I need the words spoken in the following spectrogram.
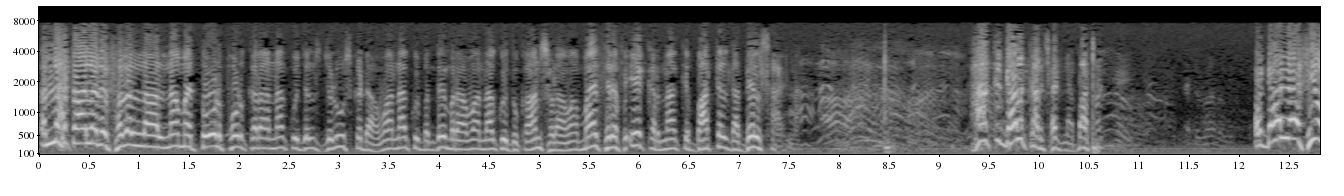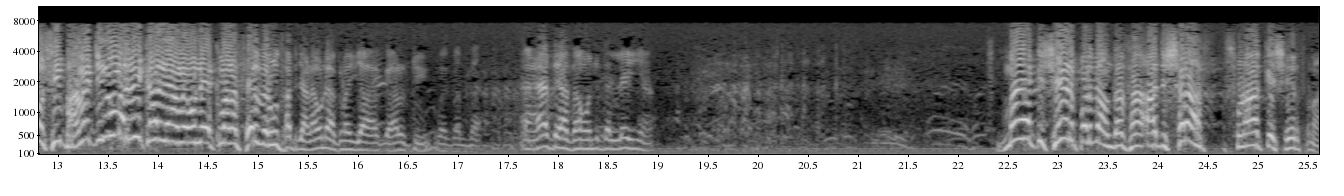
اللہ تعالی دے فضل نال نہ میں توڑ پھوڑ کرا نہ کوئی جلوس کٹاوا نہ کوئی بندے مراوا نہ کوئی دکان سڑاوا میں صرف یہ کرنا کہ باطل دا دل ساڑنا۔ حق گل کر چڑنا بس۔ اور گل ایسی اسی بھاوے جنوب مرضی کر لیا انہیں ایک بار پھر ضرور تھٹ جانا، انہیں آخنا یار گل ٹھیک میں کرتا ہے گلے ہی ہیں۔ میں ایک شیر پڑھتا ہوں سا، اج شرح سنا کے شیر سنا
